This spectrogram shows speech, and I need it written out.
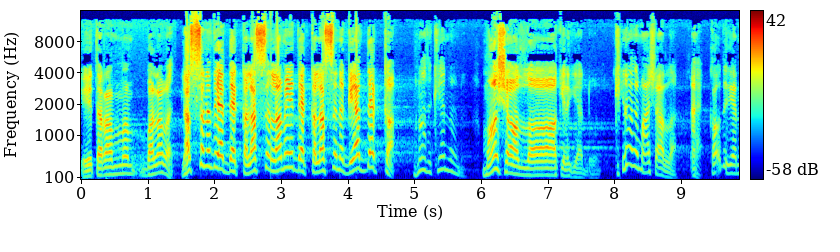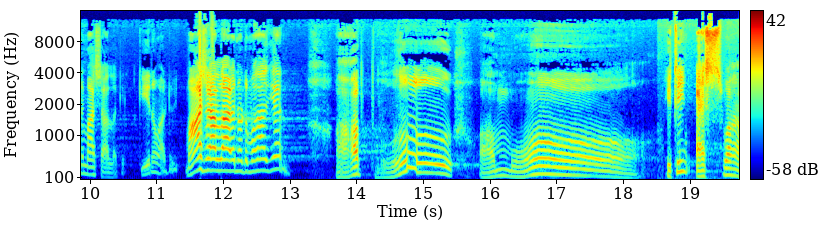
ඒ තරම්ම බලවත්. ලස්සන දෙයක් දැක්ක ලස්සන ළමේ දැක්ක ලස්සන ගෙයක් දැක්ක. මොනාද කියන්න ඕන. මාශාල්ලා කියල කියන්න ඕන. කියනද මාශාල්ලා කවද කියන්න මාශාල්ල කියනවාට. මාශාල්ලා වෙනට මොනා කියන්න. අපෝ අම්මෝ. ඉතින් ඇස්වා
